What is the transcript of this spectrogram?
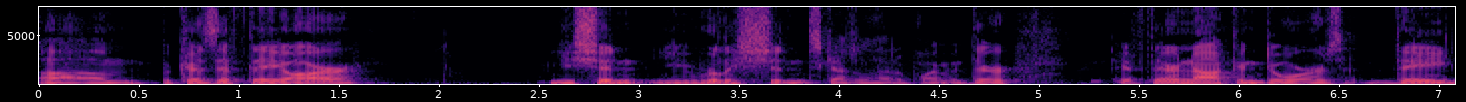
Um, because if they are, you shouldn't. You really shouldn't schedule that appointment. They're if they're knocking doors, they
